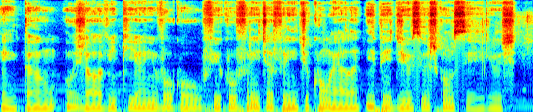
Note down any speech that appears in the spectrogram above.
Então o jovem que a invocou ficou frente a frente com ela e pediu seus conselhos.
